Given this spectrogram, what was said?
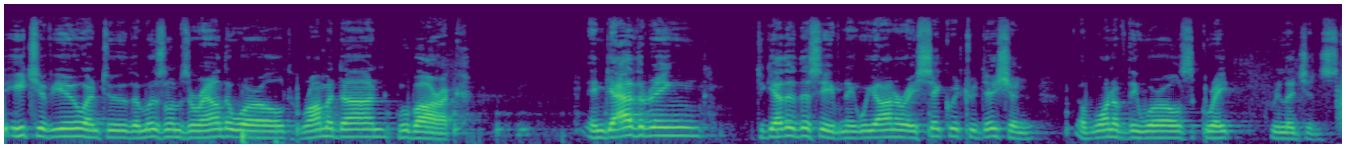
To each of you and to the Muslims around the world, Ramadan Mubarak. In gathering together this evening, we honor a sacred tradition of one of the world's great religions.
